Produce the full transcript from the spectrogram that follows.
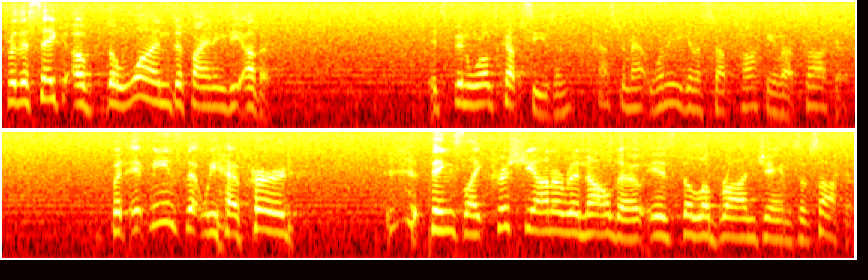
for the sake of the one defining the other. It's been World Cup season. Pastor Matt, when are you going to stop talking about soccer? But it means that we have heard things like Cristiano Ronaldo is the LeBron James of soccer.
